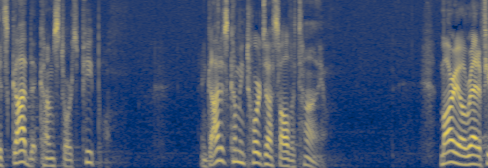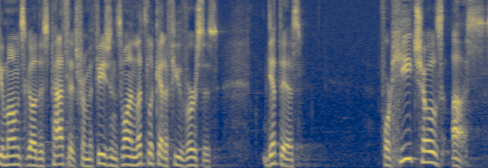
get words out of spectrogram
It's God that comes towards people. And God is coming towards us all the time. Mario read a few moments ago this passage from Ephesians 1. Let's look at a few verses. Get this. For he chose us.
